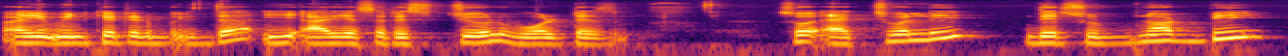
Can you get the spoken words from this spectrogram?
I am indicated with the E R E S residual voltage. So actually there should not be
